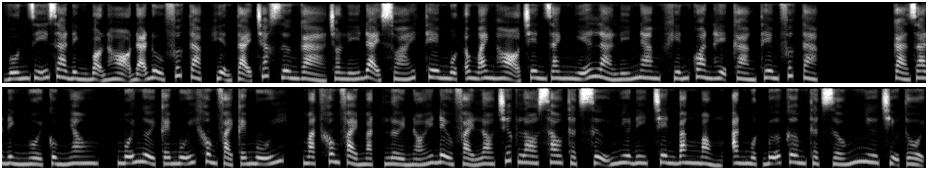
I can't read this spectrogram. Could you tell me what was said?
Vốn dĩ gia đình bọn họ đã đủ phức tạp hiện tại chắc dương gả cho Lý Đại soái thêm một ông anh họ trên danh nghĩa là Lý Nam khiến quan hệ càng thêm phức tạp. Cả gia đình ngồi cùng nhau, mỗi người cái mũi không phải cái mũi, mặt không phải mặt lời nói đều phải lo trước lo sau thật sự như đi trên băng mỏng, ăn một bữa cơm thật giống như chịu tội.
